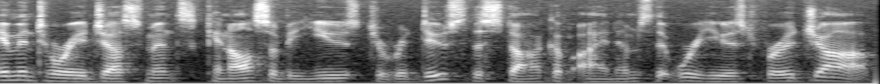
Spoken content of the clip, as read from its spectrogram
Inventory adjustments can also be used to reduce the stock of items that were used for a job.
